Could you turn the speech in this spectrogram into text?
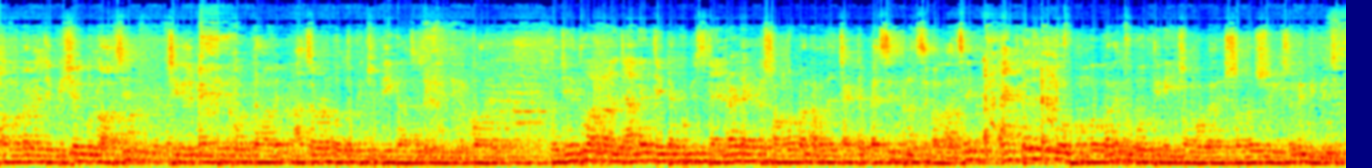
সংগঠনের যে বিষয়গুলো আছে, সেগুলি মেনটেন করতে হবে। আচরণগত কিছু দিক আছে, সেগুলি দিকে করেন। তো যেহেতু আপনারা জানেন যে এটা খুবই স্ট্যান্ডার্ড একটা সংগঠন, আমাদের চারটে বেসিক প্রিন্সিপাল আছে। একটা যদি কেউ ভঙ্গ করে, তবুও তিনি এই সংগঠনের সদস্য হিসেবে বিবেচিত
